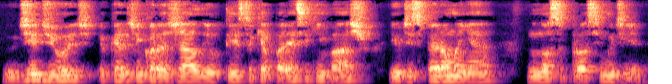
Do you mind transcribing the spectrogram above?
No dia de hoje, eu quero te encorajar a ler o texto que aparece aqui embaixo e eu te espero amanhã no nosso próximo dia.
